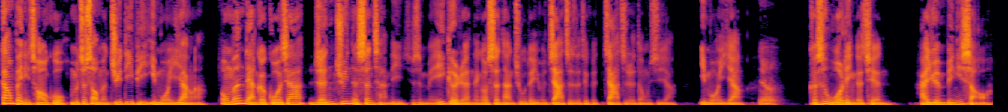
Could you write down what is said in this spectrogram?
刚被你超过，我们就算我们 GDP 一模一样啦。我们两个国家人均的生产力，就是每一个人能够生产出的有价值的这个价值的东西啊，一模一样。嗯，可是我领的钱。还远比你少啊，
